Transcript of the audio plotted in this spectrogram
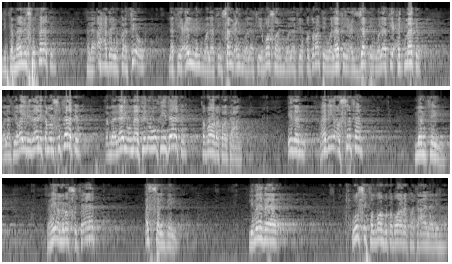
لكمال صفاته. فلا أحد يكافئه لا في علمه ولا في سمعه ولا في بصره ولا في قدرته ولا في عزته ولا في حكمته ولا في غير ذلك من صفاته كما لا يماثله في ذاته تبارك وتعالى. إذا هذه الصفة منفي. فهي من الصفات السلبية. لماذا وصف الله تبارك وتعالى بها؟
